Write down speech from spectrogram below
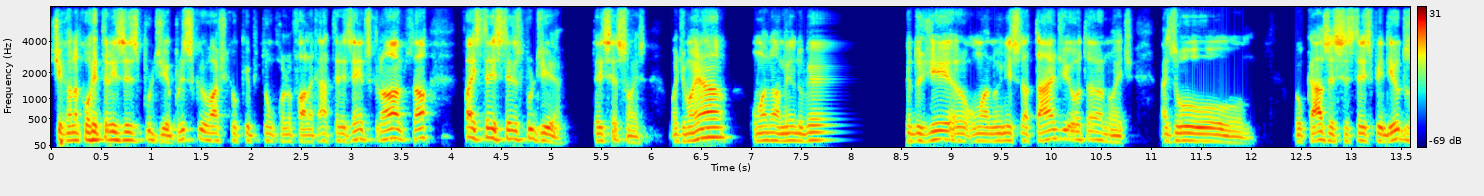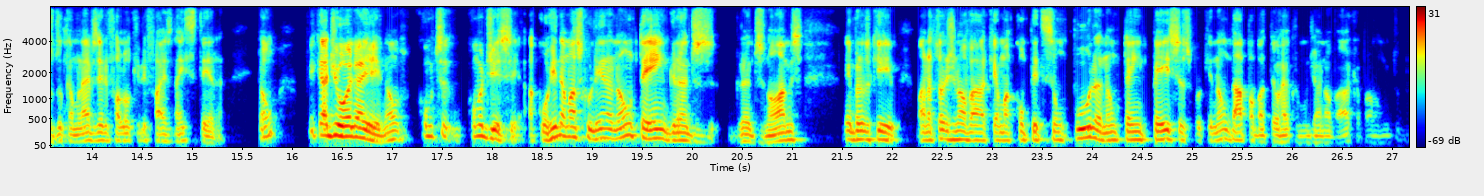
chegando a correr três vezes por dia. Por isso que eu acho que o Kipton, quando fala que ah, 300 quilômetros, faz três treinos por dia, três sessões, uma de manhã, uma no meio do meio do dia, uma no início da tarde e outra à noite. Mas o no caso, esses três períodos do Cam Leves, ele falou que ele faz na esteira. Então, fica de olho aí. Não, como, como disse, a corrida masculina não tem grandes, grandes nomes. Lembrando que Maratona de Nova York é uma competição pura, não tem paces, porque não dá para bater o recorde mundial em Nova York, é muito.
